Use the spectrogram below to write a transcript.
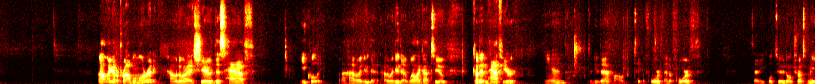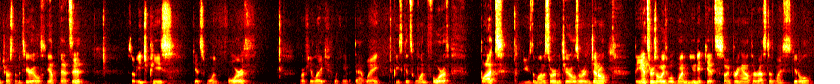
Well, I got a problem already. How do I share this half equally? How do I do that? How do I do that? Well, I got to cut it in half here, and do that, I'll take a fourth and a fourth. Is that equal to? Don't trust me, trust the materials. Yep, that's it. So each piece gets one fourth, or if you like looking at it that way, each piece gets one fourth, but use the Montessori materials or in general, the answer is always what one unit gets. So I bring out the rest of my Skittle,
